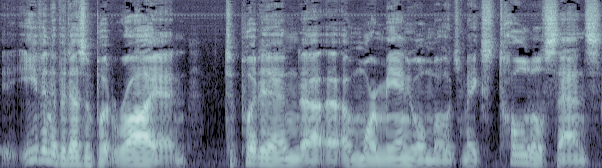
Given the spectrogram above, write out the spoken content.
even if it doesn't put RAW in, to put in uh, a more manual modes makes total sense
